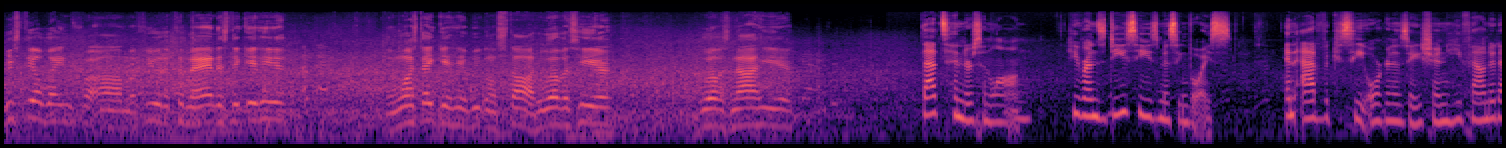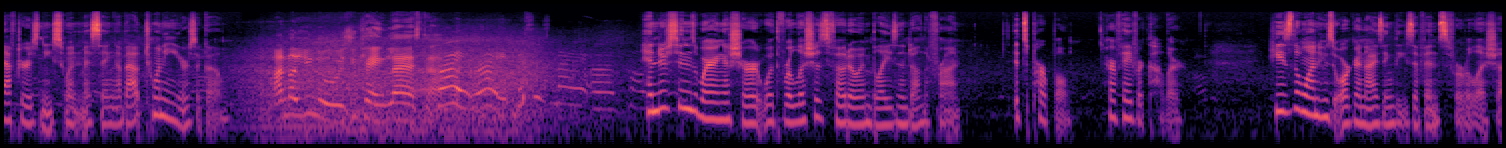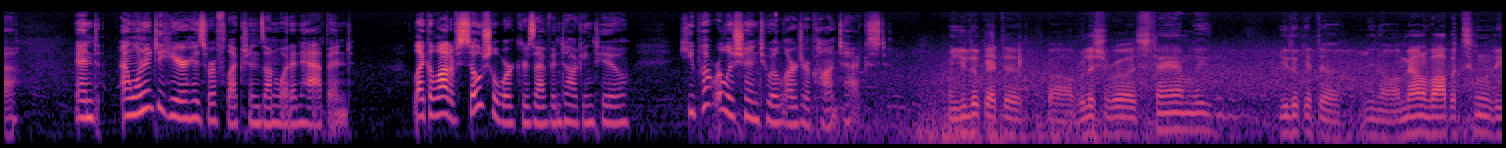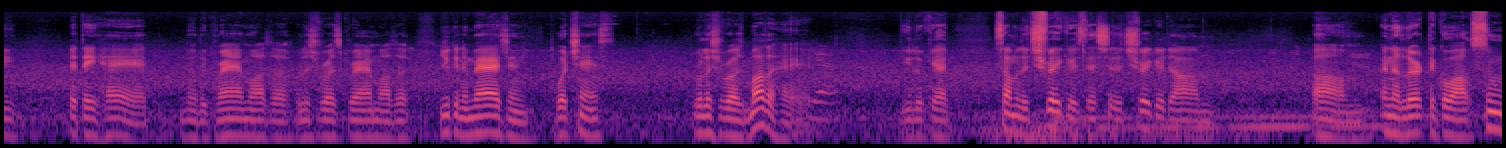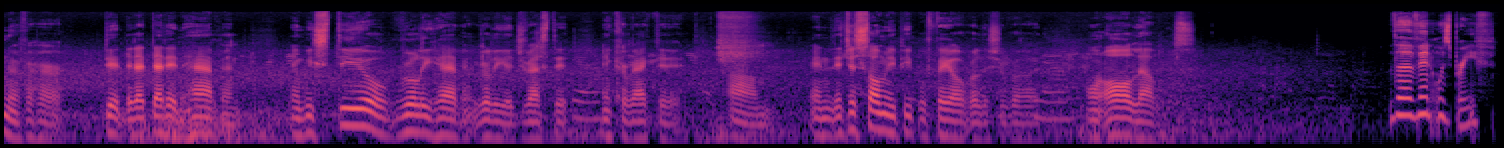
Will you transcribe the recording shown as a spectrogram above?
We still waiting for um, a few of the commanders to get here. Okay. And once they get here, we're gonna start. Whoever's here, whoever's not here. That's Henderson Long. He runs DC's Missing Voice, an advocacy organization he founded after his niece went missing about 20 years ago. I know you knew us. You came last time. Right, right. This is my. Uh, Henderson's wearing a shirt with Relisha's photo emblazoned on the front. It's purple, her favorite color. He's the one who's organizing these events for Relisha, and I wanted to hear his reflections on what had happened. Like a lot of social workers I've been talking to, he put Relisha into a larger context. When you look at the uh, Relisha Rudd's family, You look at the, you know, amount of opportunity that they had. You know, the grandmother, Relisha Rudd's grandmother. You can imagine what chance Relisha Rudd's mother had. Yeah. You look at some of the triggers that should have triggered um, um, an alert to go out sooner for her. Did that, that didn't happen, and we still really haven't really addressed it and corrected it. Um, and it's just so many people fail Relisha Rudd on all levels. The event was brief,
